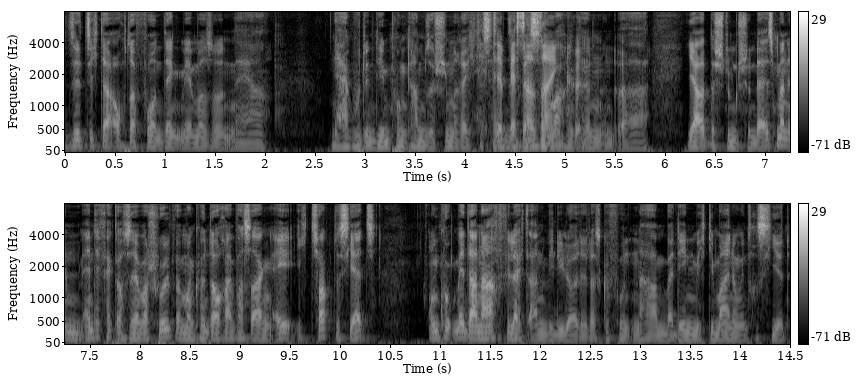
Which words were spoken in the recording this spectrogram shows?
sitze ich da auch davor und denke mir immer so, naja, ja gut, in dem Punkt haben sie schon recht, das Hätte hätten besser besser sein machen können. können. Und äh, ja, das stimmt schon. Da ist man im Endeffekt auch selber schuld, weil man könnte auch einfach sagen, ey, ich zock das jetzt und guck mir danach vielleicht an, wie die Leute das gefunden haben, bei denen mich die Meinung interessiert.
